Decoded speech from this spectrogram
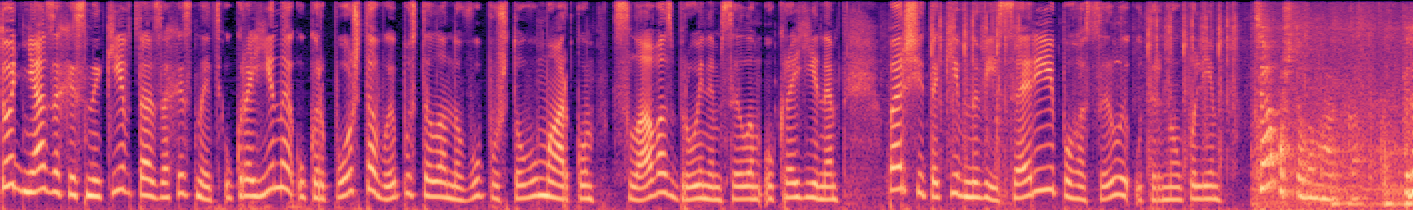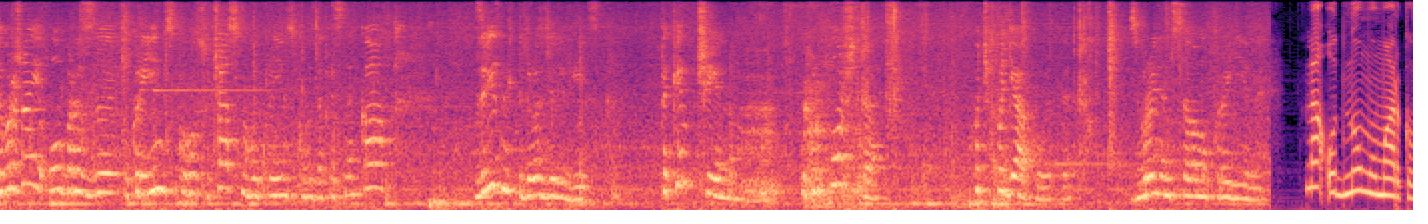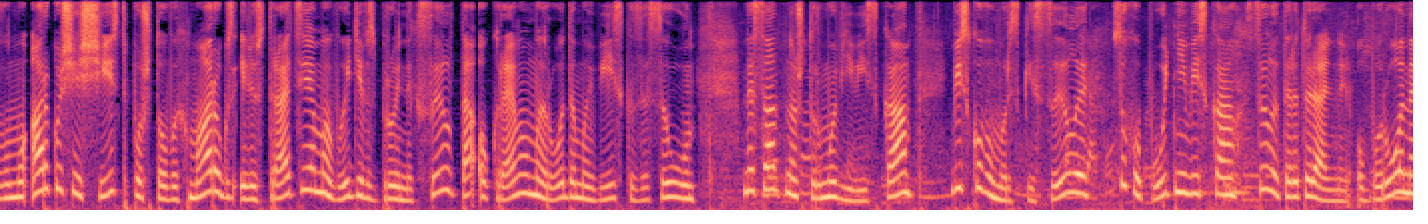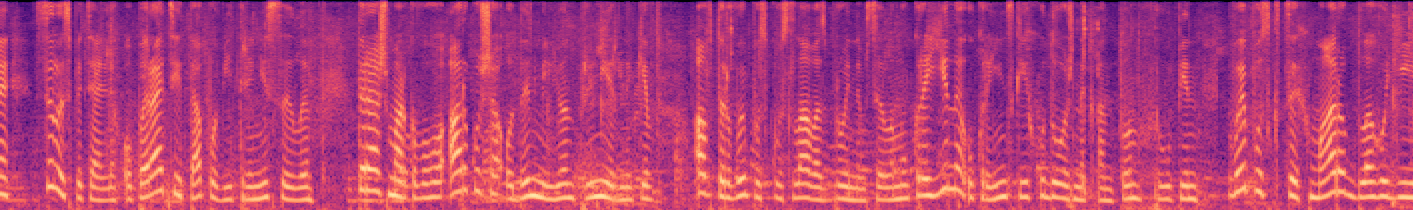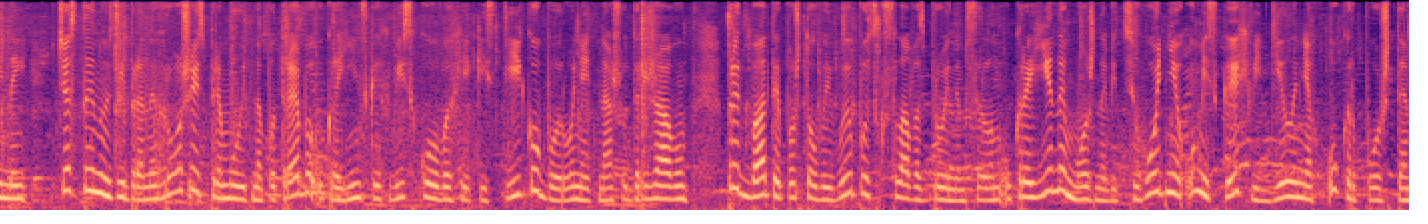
До Дня захисників та захисниць України Укрпошта випустила нову поштову марку Слава Збройним силам України. Перші такі в новій серії погасили у Тернополі. Ця поштова марка відображає образи українського, сучасного українського захисника з різних підрозділів військ. Таким чином, Укрпошта хоче подякувати Збройним силам України. На одному марковому аркуші шість поштових марок з ілюстраціями видів збройних сил та окремими родами військ ЗСУ, десантно-штурмові війська, військово-морські сили, сухопутні війська, сили територіальної оборони, сили спеціальних операцій та повітряні сили. Тираж маркового аркуша 1 мільйон примірників. Автор випуску Слава Збройним силам України український художник Антон Хрупін. Випуск цих марок благодійний. Частину зібраних грошей спрямують на потреби українських військових, які стійко боронять нашу державу. Придбати поштовий випуск Слава Збройним силам України можна від сьогодні у міських відділеннях Укрпошти.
